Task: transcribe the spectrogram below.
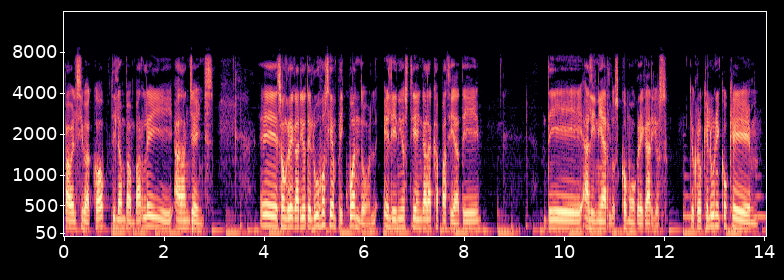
Pavel Sivakov, Dylan Van Barley y Adam James. Eh, son gregarios de lujo siempre y cuando el Ineos tenga la capacidad de, de alinearlos como gregarios. Yo creo que el único que,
